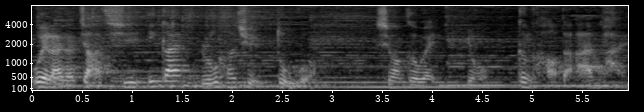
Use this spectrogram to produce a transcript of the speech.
未来的假期应该如何去度过？希望各位有更好的安排。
